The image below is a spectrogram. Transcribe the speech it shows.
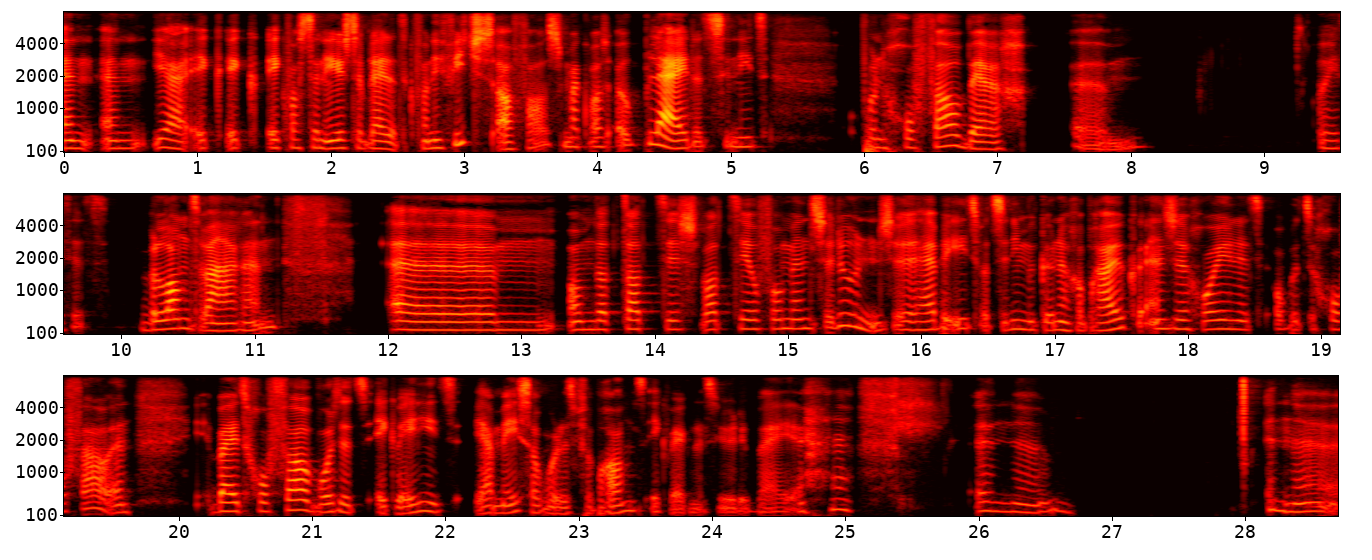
En, en ja, ik, ik, ik was ten eerste blij dat ik van die fietsjes af was. Maar ik was ook blij dat ze niet op een grofvuilberg... Um, hoe heet het? beland waren. Um, omdat dat is wat heel veel mensen doen. Ze hebben iets wat ze niet meer kunnen gebruiken en ze gooien het op het grofvuil. En bij het grofvuil wordt het, ik weet niet, ja, meestal wordt het verbrand. Ik werk natuurlijk bij uh, een, uh, een uh,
